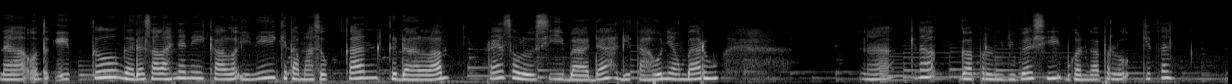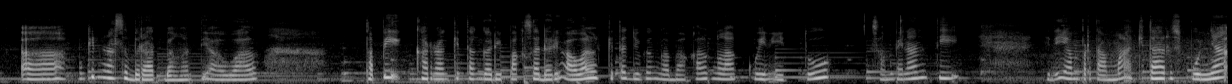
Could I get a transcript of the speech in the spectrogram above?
Nah, untuk itu nggak ada salahnya nih kalau ini kita masukkan ke dalam resolusi ibadah di tahun yang baru. Nah, kita nggak perlu juga sih, bukan nggak perlu. Kita uh, mungkin ngerasa berat banget di awal, tapi karena kita nggak dipaksa dari awal, kita juga nggak bakal ngelakuin itu sampai nanti. Jadi yang pertama kita harus punya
